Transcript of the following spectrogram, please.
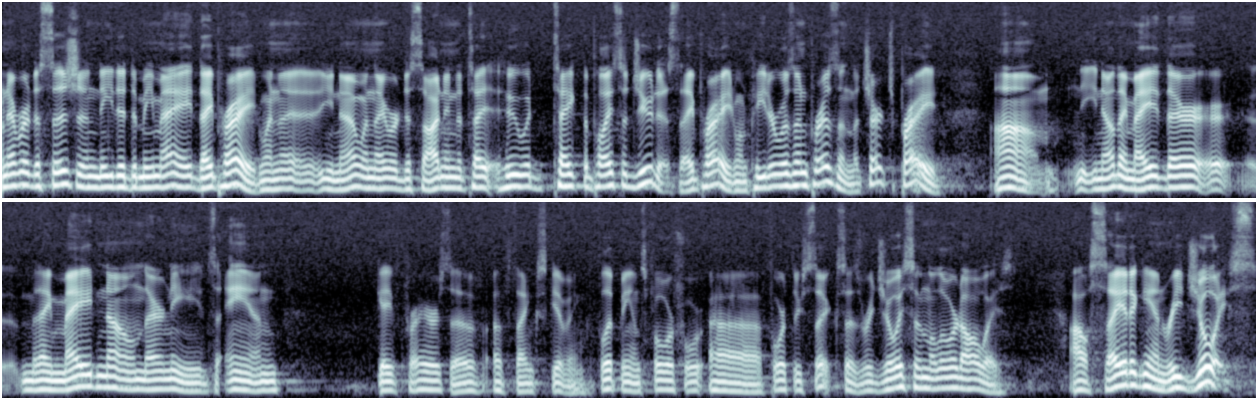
whenever a decision needed to be made, they prayed. When uh, you know, when they were deciding to take who would take the place of Judas, they prayed. When Peter was in prison, the church prayed. Um, you know, they made their they made known their needs and gave prayers of, of thanksgiving. Philippians 4, 4, uh, 4 through 6 says, Rejoice in the Lord always. I'll say it again, rejoice.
